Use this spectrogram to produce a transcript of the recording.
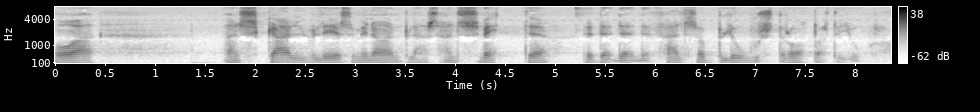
Og han skalv, leser vi en annen plass. Han svette det, det, det, det falt som blodstråper til jorda.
